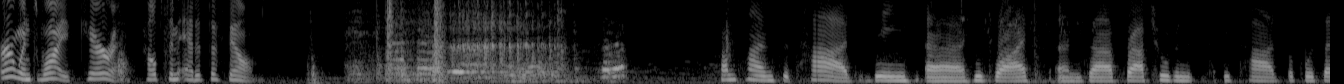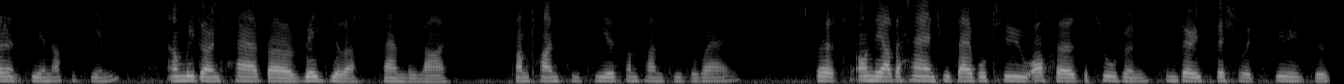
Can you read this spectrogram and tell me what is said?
Erwin's wife, Karen, helps him edit the films. Sometimes it's hard being uh, his wife, and uh, for our children, it's, it's hard because they don't see enough of him, and we don't have a regular family life. Sometimes he's here, sometimes he's away. But on the other hand, he's able to offer the children some very special experiences.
